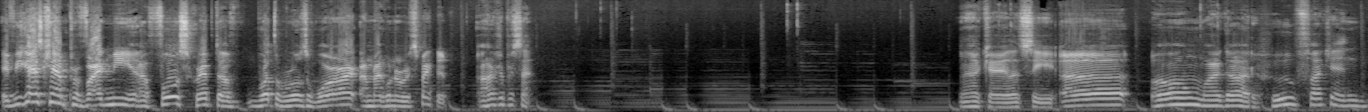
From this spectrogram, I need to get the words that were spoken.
If you guys can't provide me a full script of what the rules of war are, I'm not going to respect it. 100%. Okay, let's see. Uh, oh my god, who fucking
